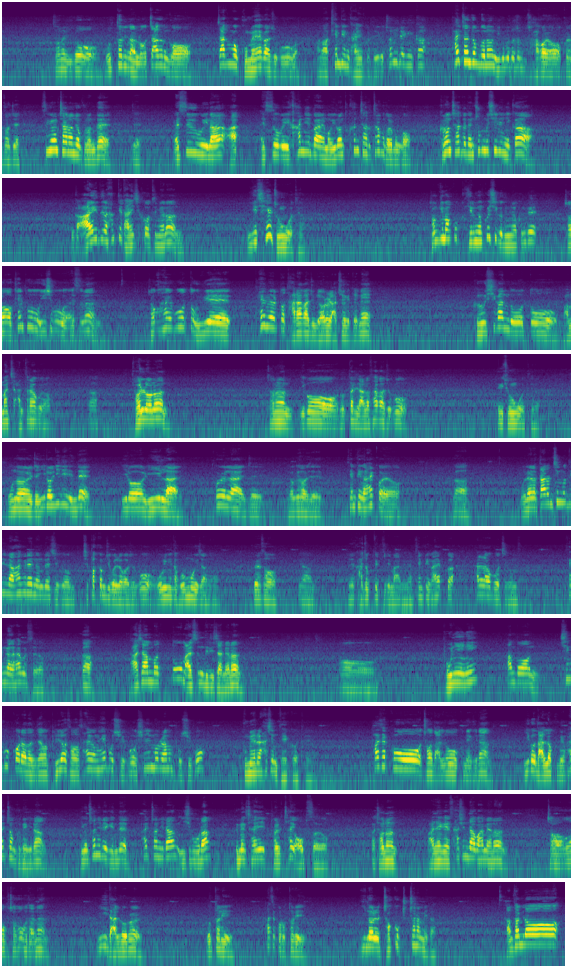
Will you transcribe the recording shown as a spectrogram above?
저는 이거 로터리 난로 작은 거 작은 거 구매해가지고 아마 캠핑 다닐 것 같아요. 이거 1200이니까 8000 정도는 이거보다 좀 작아요. 그래서 이제 승용차는 좀 그런데 이제 SUV나 아, SUV 카니발 뭐 이런 큰 차들 트렁크 넓은 거 그런 차들은 충분히 실리니까 그러니까 아이들 함께 다니실 것 같으면은 이게 제일 좋은 것 같아요. 전기만 꼭 기르면 끝이거든요. 근데 저 캠프 25S는 저거 하고 또 위에 팬을 또 달아가지고 열을 낮춰야 하기 때문에 그 시간도 또 만만치 않더라고요. 그러니까 결론은 저는 이거 로타리 날로 사가지고 되게 좋은 것 같아요. 오늘 이제 1월 1일인데 1월 2일 날 토요일 날 이제 여기서 이제 캠핑을 할 거예요. 그러니까 원래는 다른 친구들이랑 하기로 했는데 지금 집합금지 걸려가지고 5인 이상 못 모이잖아요. 그래서 그냥 저희 가족들끼리만 그냥 캠핑을 할 거, 하려고 지금 생각을 하고 있어요. 그러니까 다시 한번 또 말씀드리자면은 어, 본인이 한번 친구 거라든지 한번 빌려서 사용해 보시고 실물을 한번 보시고 구매를 하시면 될 것 같아요. 파세코 저 난로 금액이랑 이거 난로 금액 8,000 금액이랑 이건 1200인데 8,000이랑 25랑 금액 차이 별 차이 없어요. 그러니까 저는 만약에 사신다고 하면은 저거 저거보다는 이 난로를 로터리 파세코 로터리 이널 적극 추천합니다. 감사합니다.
